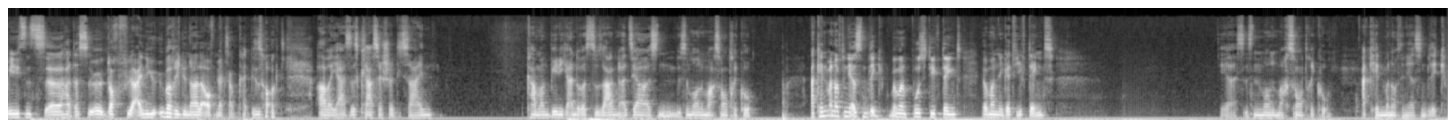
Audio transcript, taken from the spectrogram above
wenigstens äh, hat das äh, doch für einige überregionale Aufmerksamkeit gesorgt. Aber ja, es ist klassische Design. Kann man wenig anderes zu sagen als ja, es ist ein, ist ein Monomarsan-Trikot. Erkennt man auf den ersten Blick, wenn man positiv denkt, wenn man negativ denkt ja, es ist ein Montmartre-Trikot. Erkennt man auf den ersten Blick.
